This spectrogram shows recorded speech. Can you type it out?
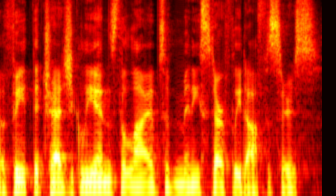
A fate that tragically ends the lives of many Starfleet officers.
